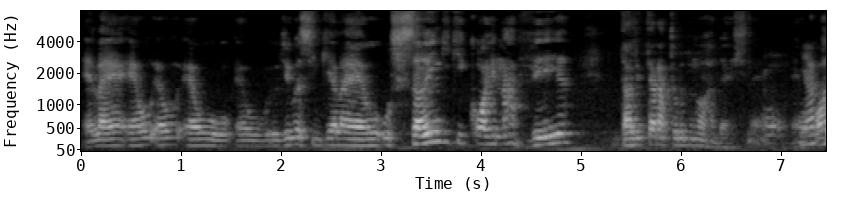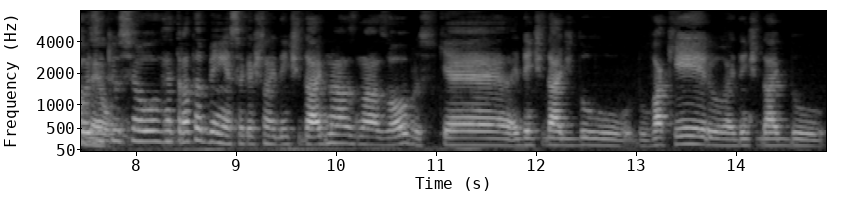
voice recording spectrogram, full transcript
ela é, é, o, é, o, é, o, é o, eu digo assim que ela é o, o sangue que corre na veia da literatura do Nordeste, né? É, é uma coisa que o senhor retrata bem, essa questão da identidade nas, nas obras, que é a identidade do, do vaqueiro, a identidade do,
